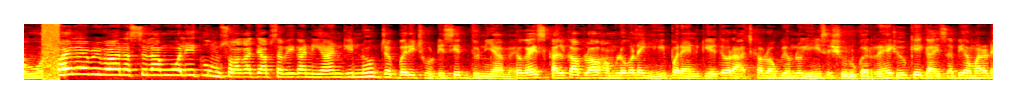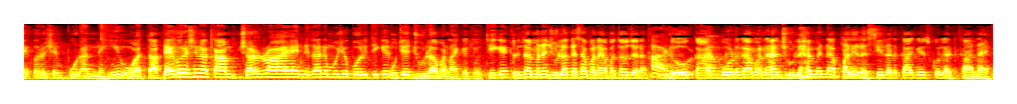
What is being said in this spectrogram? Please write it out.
वो हेलो एवरीवन अस्सलाम वालेकुम स्वागत है आप सभी का नियान की नोक जग बड़ी छोटी सी दुनिया में। तो गाइस कल का व्लॉग हम लोगों ने यहीं पर एंड किए थे और आज का व्लॉग भी हम लोग यहीं से शुरू कर रहे हैं क्योंकि गाइस अभी हमारा डेकोरेशन पूरा नहीं हुआ था। डेकोरेशन का काम चल रहा है। निता ने मुझे बोली थी कि मुझे झूला बना के दो ठीक है? तो निता मैंने झूला कैसा बनाया बताओ जरा। दो कार्डबोर्ड का बनाया। झूला मैंने खाली रस्सी लटका के इसको लटकाना है।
